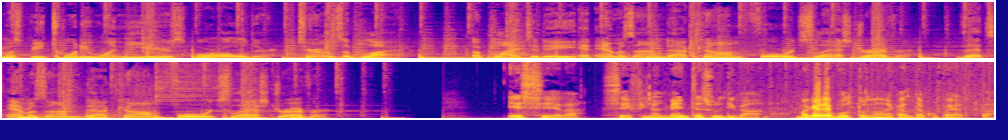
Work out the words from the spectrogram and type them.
Must be 21 years or older. Terms apply. Apply today at amazon.com forward slash driver. That's amazon.com forward slash driver. E sera, sei finalmente sul divano, magari avvolto da una calda coperta,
